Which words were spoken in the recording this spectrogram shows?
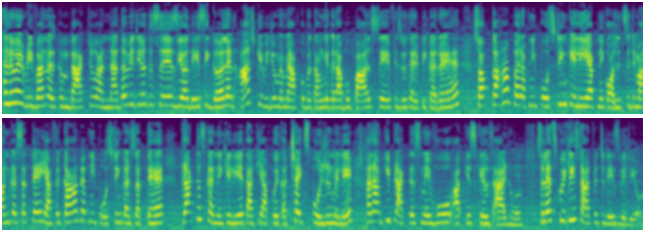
Hello everyone welcome back to another video this is your desi girl and आज के video में मैं आपको बताऊँगी अगर आप भोपाल से फिजियोथेरेपी कर रहे हैं सो आप कहाँ पर अपनी पोस्टिंग के लिए अपने कॉलेज से डिमांड कर सकते हैं या फिर कहाँ पे अपनी पोस्टिंग कर सकते हैं प्रैक्टिस करने के लिए ताकि आपको एक अच्छा एक्सपोजर मिले एंड आपकी प्रैक्टिस में वो आपके स्किल्स एड हों। So let's quickly start with today's video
